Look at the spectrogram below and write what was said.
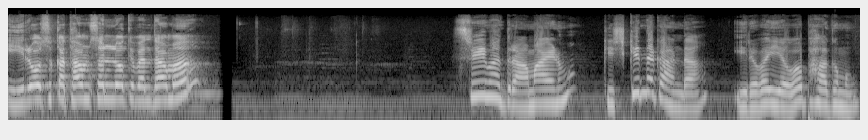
ఈరోజు కథాంశంలోకి వెళ్దామా? శ్రీమద్ రామాయణము కిష్కిందకాండ ఇరవయవ భాగము.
